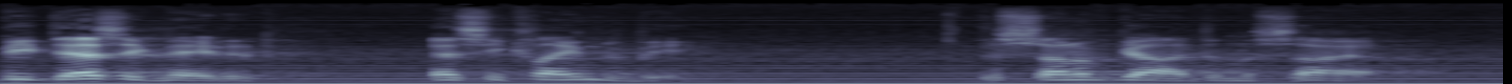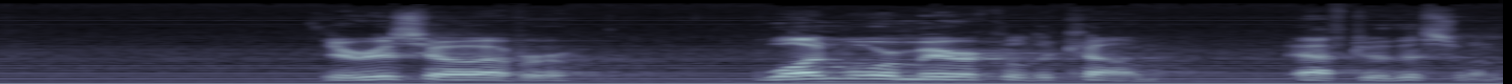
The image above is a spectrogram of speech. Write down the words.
be designated as he claimed to be the Son of God, the Messiah. There is, however, one more miracle to come after this one.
